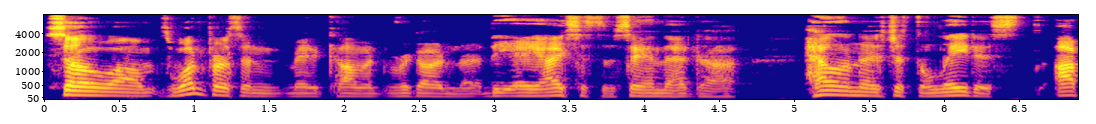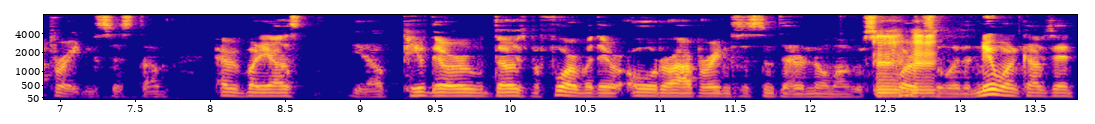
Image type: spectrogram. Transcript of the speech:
So, um, one person made a comment regarding the, the AI system, saying that uh, Helena is just the latest operating system. Everybody else, you know, people, there were those before, but they were older operating systems that are no longer supported. Mhm. So when the new one comes in,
